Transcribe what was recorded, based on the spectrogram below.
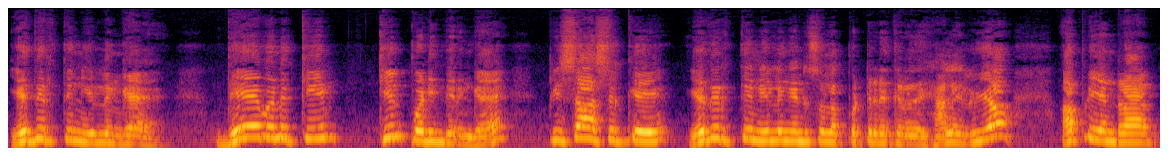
எதிர்த்து நில்லுங்க. தேவனுக்கு கீழ்ப்படிந்திருங்க பிசாசுக்கு எதிர்த்து நில்லுங்க என்று சொல்லப்பட்டிருக்கிறது. லூயா அப்படி என்றால்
